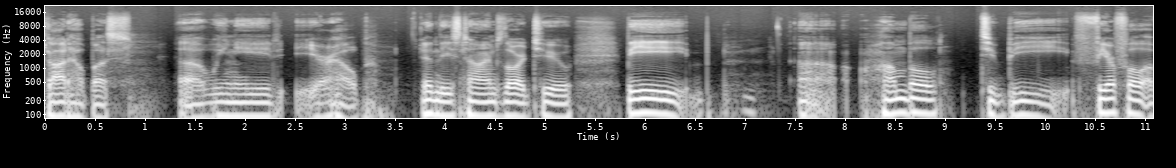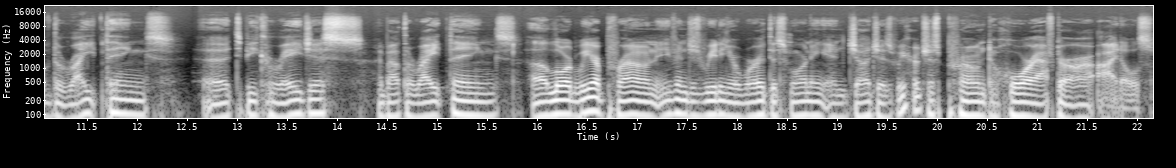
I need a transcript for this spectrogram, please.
God help us. Uh, we need your help in these times, Lord, to be uh, humble, to be fearful of the right things, uh, to be courageous about the right things. Uh, Lord, we are prone, even just reading your word this morning in Judges, we are just prone to whore after our idols.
